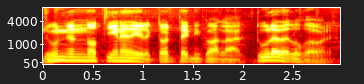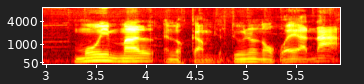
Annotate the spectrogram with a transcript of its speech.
Junior no tiene director técnico a la altura de los jugadores. Muy mal en los cambios. Junior no juega nada.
